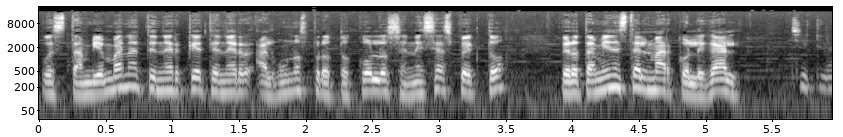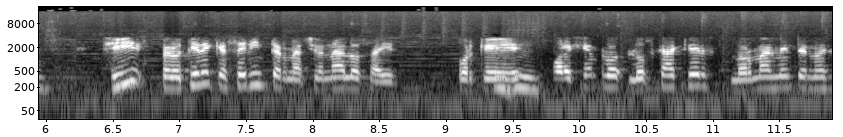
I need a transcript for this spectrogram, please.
pues también van a tener que tener algunos protocolos en ese aspecto, pero también está el marco legal. Sí, claro. Sí, pero tiene que ser internacional, Osair, porque, uh -huh. por ejemplo, los hackers normalmente no es,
